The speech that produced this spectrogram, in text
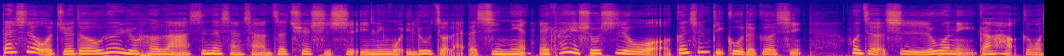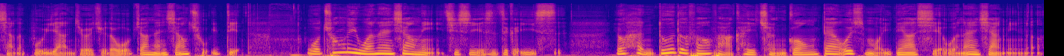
但是我觉得无论如何啦，现在想想，这确实是引领我一路走来的信念，也可以说是我根深蒂固的个性。或者是如果你刚好跟我想的不一样，就会觉得我比较难相处一点。我创立文案像你，其实也是这个意思。有很多的方法可以成功，但为什么一定要写文案像你呢？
